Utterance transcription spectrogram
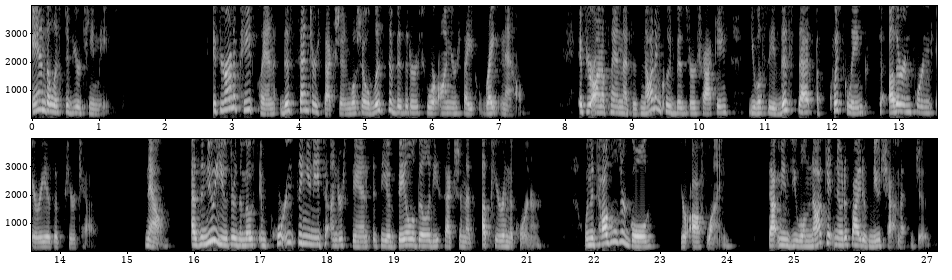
and a list of your teammates. If you're on a paid plan, this center section will show a list of visitors who are on your site right now. If you're on a plan that does not include visitor tracking, you will see this set of quick links to other important areas of PureChat. Now, as a new user, the most important thing you need to understand is the availability section that's up here in the corner. When the toggles are gold, you're offline. That means you will not get notified of new chat messages.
